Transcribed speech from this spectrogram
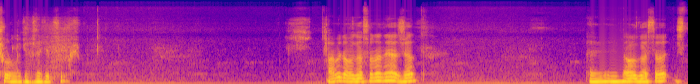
Çorlu gözüne getiriyormuş. Abi navigasyona ne yazacaksın? Ee, navigasyona İst-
